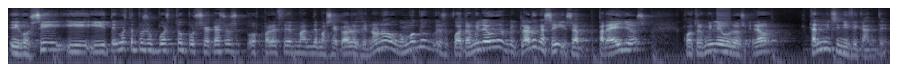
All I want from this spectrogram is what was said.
Y digo, sí, y, tengo este presupuesto por si acaso os, parece más demasiado caro. Decir, no, no, ¿cómo que 4.000 euros? Claro que sí. O sea, para ellos, 4.000 euros era tan insignificante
